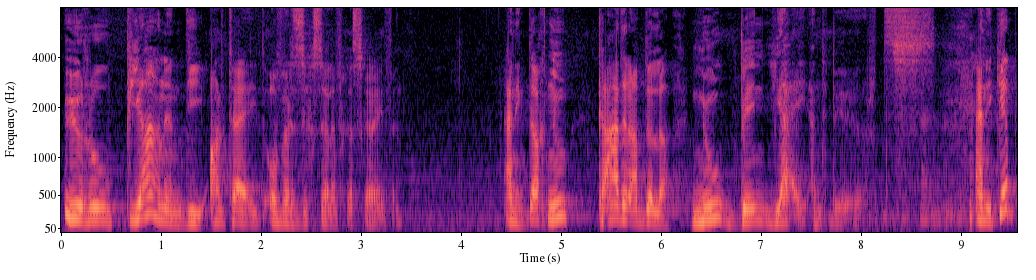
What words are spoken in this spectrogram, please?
Europeanen die altijd over zichzelf geschreven. En ik dacht nu, Kader Abdullah, nu ben jij aan de beurt. En ik heb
